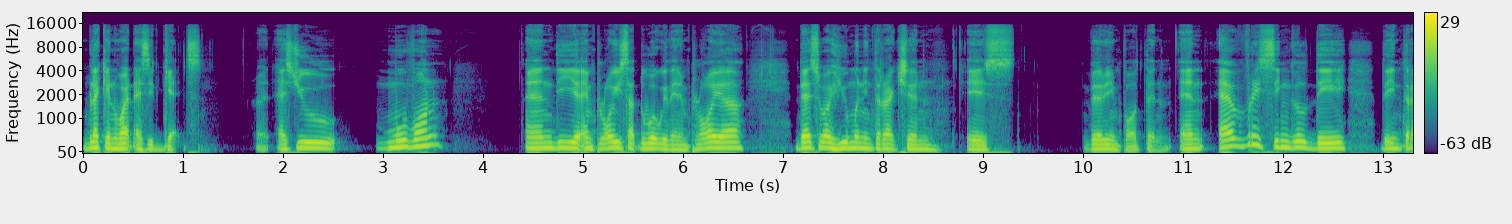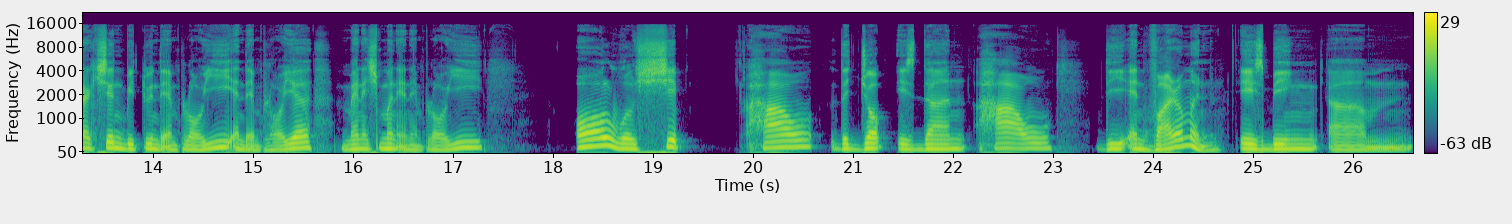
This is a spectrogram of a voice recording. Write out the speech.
black and white as it gets right as you move on and the employees start to work with an employer that's why human interaction is very important and every single day the interaction between the employee and the employer management and employee all will shape how the job is done how the environment is being um,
